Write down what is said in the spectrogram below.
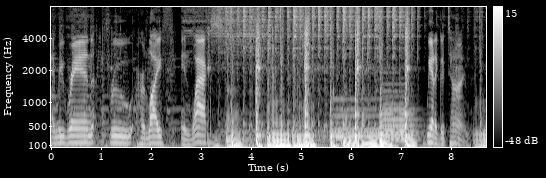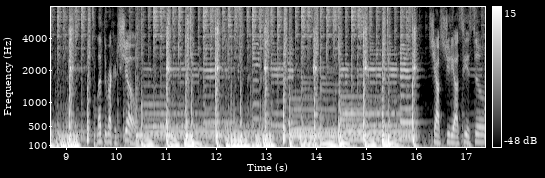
and we ran through her life in wax. We had a good time. Let the record show. Shouts Judy, I'll see you soon.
